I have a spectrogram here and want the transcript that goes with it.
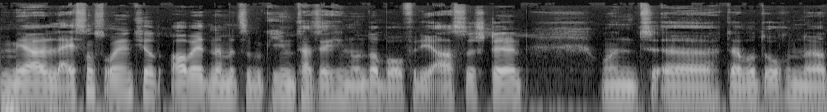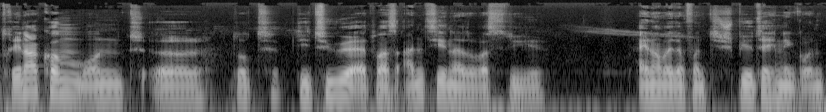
mehr leistungsorientiert arbeiten, damit sie wirklich einen tatsächlichen Unterbau für die erste stellen. Und äh, da wird auch ein neuer Trainer kommen und äh, dort die Züge etwas anziehen, also was die Einarbeitung von Spieltechnik und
